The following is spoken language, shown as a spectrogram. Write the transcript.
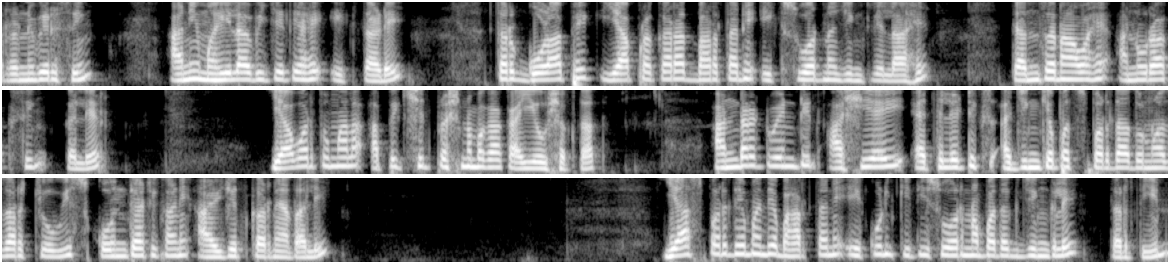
रणवीर सिंग आणि महिला विजेते आहे एकताडे. तर गोळाफेक या प्रकारात भारताने एक सुवर्ण जिंकलेलं आहे. त्यांचं नाव आहे अनुराग सिंग कलेर. यावर तुम्हाला अपेक्षित प्रश्न बघा काय येऊ शकतात. अंडर ट्वेंटी आशियाई ॲथलेटिक्स अजिंक्यपद स्पर्धा दोन हजार चोवीस कोणत्या ठिकाणी आयोजित करण्यात आली? या स्पर्धेमध्ये भारताने एकूण किती सुवर्णपदक जिंकले? तर तीन.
